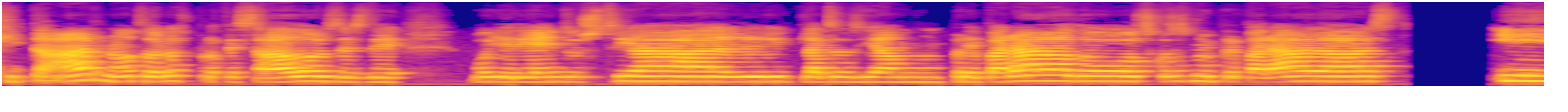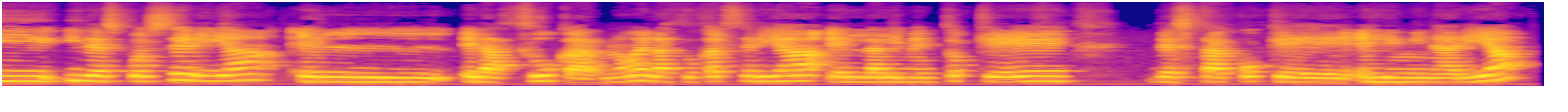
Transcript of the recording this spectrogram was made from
quitar, ¿no? Todos los procesados, desde bollería industrial, platos ya preparados, cosas muy preparadas. Y, después sería el, el, azúcar, ¿no? El azúcar sería el alimento que destaco que eliminaría.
